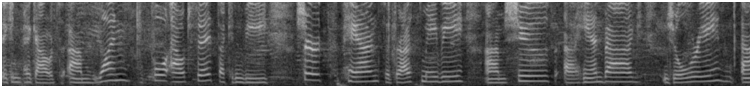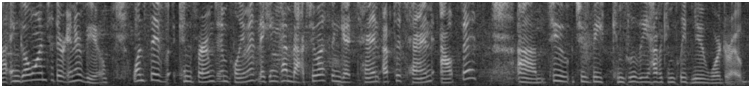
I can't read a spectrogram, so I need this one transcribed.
They can pick out um, one full outfit that can be shirt, pants, a dress maybe, um, shoes, a handbag, jewelry, uh, and go on to their interview. Once they've confirmed employment, they can come back to us and get 10, up to 10 outfits um, to, to be completely, have a complete new wardrobe.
